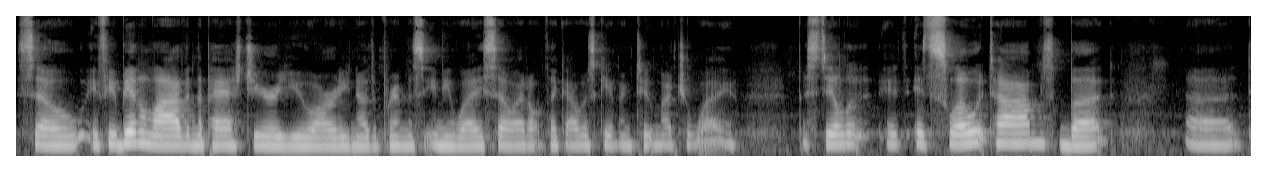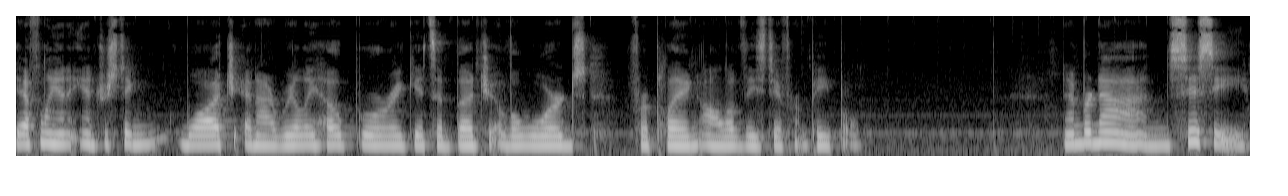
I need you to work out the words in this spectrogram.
So if you've been alive in the past year, you already know the premise anyway. So I don't think I was giving too much away. But still, it, it's slow at times, but Uh, definitely an interesting watch, and I really hope Rory gets a bunch of awards for playing all of these different people. Number nine, Sissy.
